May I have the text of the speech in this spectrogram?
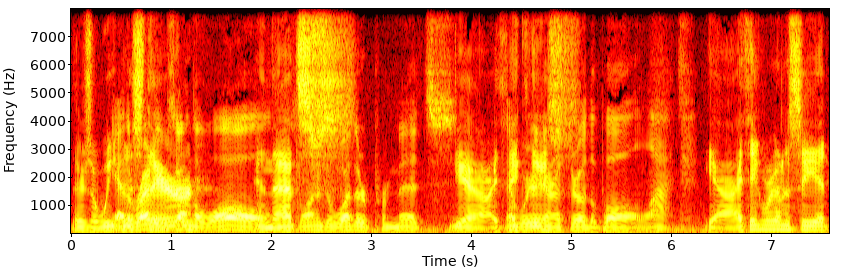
There's a weakness yeah, the there, on the wall, and that's as long as the weather permits. Yeah, I think we're going to throw the ball a lot. Yeah, I think we're going to see it.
